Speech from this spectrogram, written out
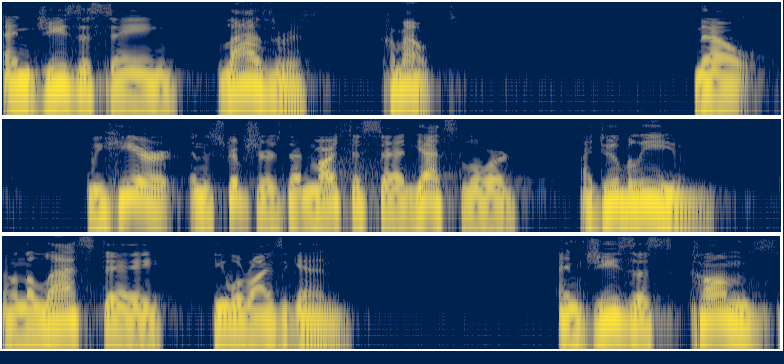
And Jesus saying, Lazarus, come out. Now, we hear in the scriptures that Martha said, Yes, Lord, I do believe that on the last day he will rise again. And Jesus comes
